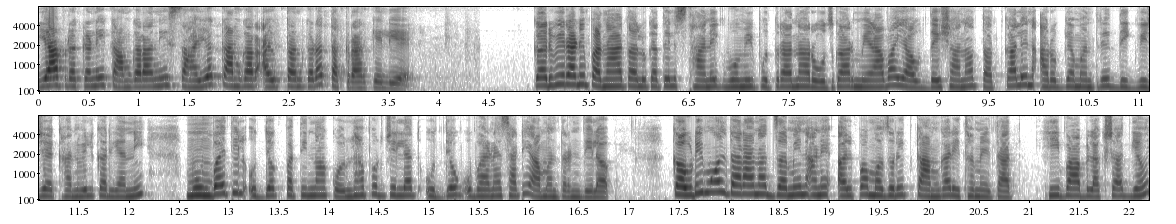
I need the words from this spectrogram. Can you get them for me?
या प्रकरणी कामगारांनी सहाय्यक कामगार आयुक्तांकडे तक्रार केली आहे. करवीर आणि पन्हाळा तालुक्यातील स्थानिक भूमिपुत्रांना रोजगार मिळावा या उद्देशानं तत्कालीन आरोग्यमंत्री दिग्विजय खानविलकर यांनी मुंबईतील उद्योगपतींना कोल्हापूर जिल्ह्यात उद्योग उभारण्यासाठी आमंत्रण दिलं. कवडीमोल दरानं जमीन आणि अल्पमजुरीत कामगार इथं मिळतात. ही बाब लक्षात घेऊन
